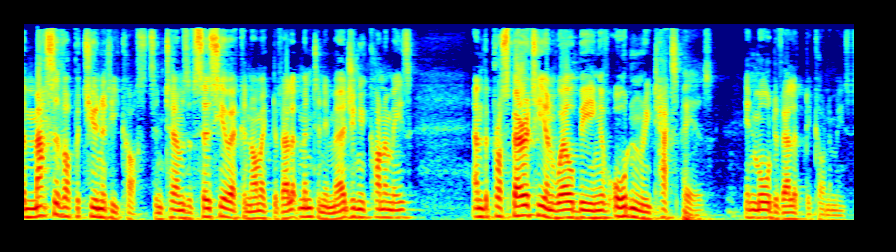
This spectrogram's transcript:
the massive opportunity costs in terms of socio-economic development in emerging economies and the prosperity and well being of ordinary taxpayers in more developed economies.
